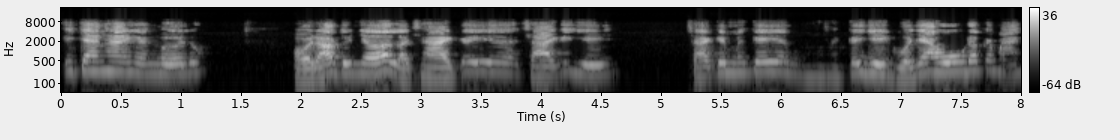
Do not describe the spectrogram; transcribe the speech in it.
y chang hai ngàn mười luôn. Hồi đó tôi nhớ là xài cái xài cái gì? Xài cái cái cái gì của Yahoo đó các bạn.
